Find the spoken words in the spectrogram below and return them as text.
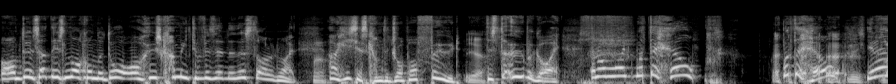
oh, I'm doing something, there's a knock on the door. Oh, who's coming to visit at this time of night? Oh, he's just come to drop off food. Yeah. There's the Uber guy. And I'm like, what the hell? What the hell? You know,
